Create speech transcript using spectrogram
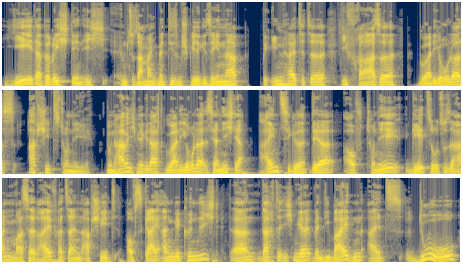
Jeder Bericht, den ich im Zusammenhang mit diesem Spiel gesehen habe, beinhaltete die Phrase Guardiolas Abschiedstournee. Nun habe ich mir gedacht, Guardiola ist ja nicht der Einzige, der auf Tournee geht sozusagen. Marcel Reif hat seinen Abschied auf Sky angekündigt. Dann dachte ich mir, wenn die beiden als Duo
